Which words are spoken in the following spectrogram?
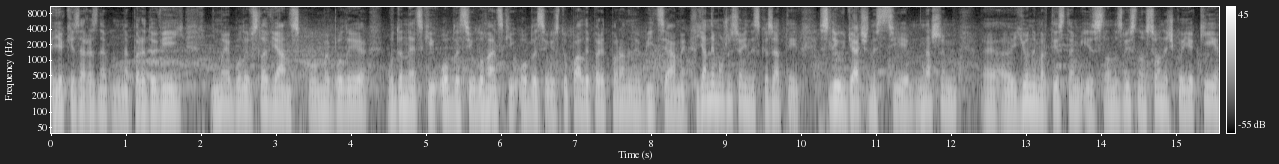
які зараз на, передовій. Ми були в Слав'янську, ми були в Донецькій області, в Луганській області, виступали перед пораненими бійцями. Я не можу сьогодні не сказати слів вдячності нашим е, е, юним артистам із славнозвісного сонечко, які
